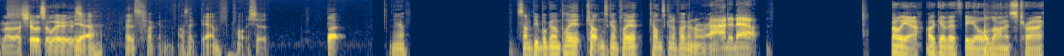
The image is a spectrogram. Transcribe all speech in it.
no, that shit was hilarious. yeah, it was fucking. I was like, damn, holy shit. But yeah, some people gonna play it. Kelton's gonna play it. Kelton's gonna fucking ride it out. Oh yeah, I'll give it the old honest try.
